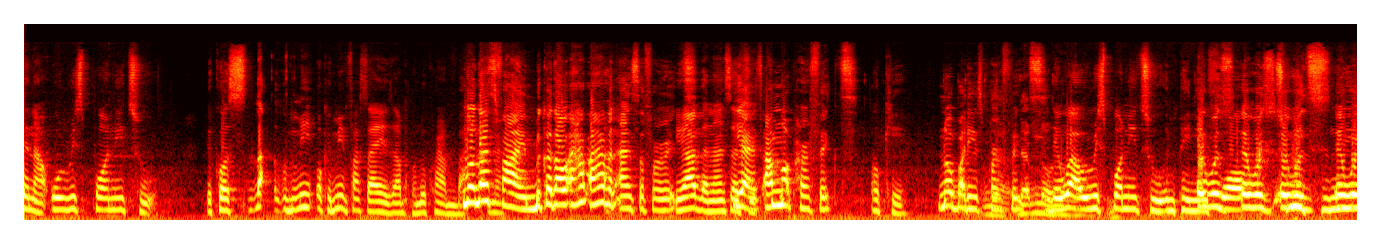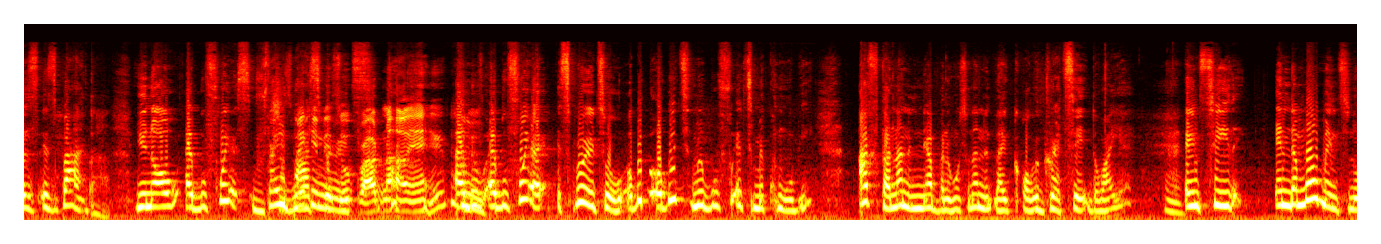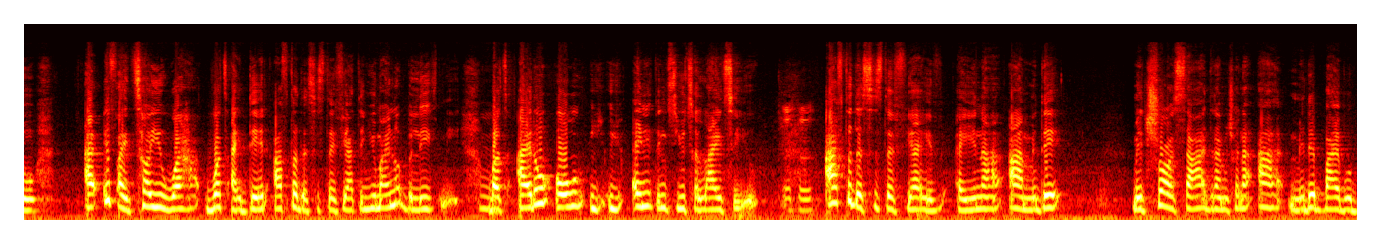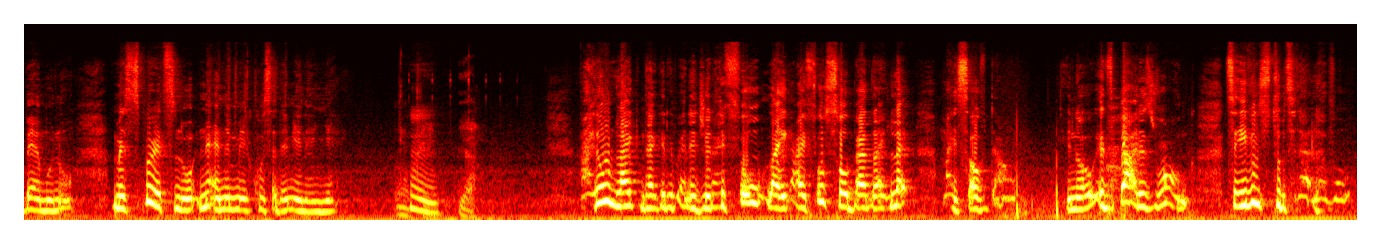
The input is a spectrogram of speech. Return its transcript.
extent are all responding to. Because that, me okay me first example no crime no that's no. fine because I have, I have an answer for it. You have an answer yes i'm not perfect. Okay. Nobody is perfect. yeah, no, the way no. i responding to in it was it was it was it was it's bad. You know ebufoy is very She's bad making spirit. me so proud now eh? Ebufoy eh, spiritual oh. obi obi timi bufu etimi kun obi after na ne aba ne ho so na like or regret it the eh? way hmm. and see in the moment you know I, if I tell you what what I did after the Sista Afia, you might not believe me. Mm. But I don't owe you, anything to you to lie to you. Mm-hmm. After the Sista Afia, you know, ah, me de me trust that I'm trying to ah me de Bible bear mu no, me spirits no na ene me consider me enye. Okay. Yeah. I don't like negative energy, and I feel like I feel so bad that I let myself down. You know, it's bad, it's wrong to even stoop to that level.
